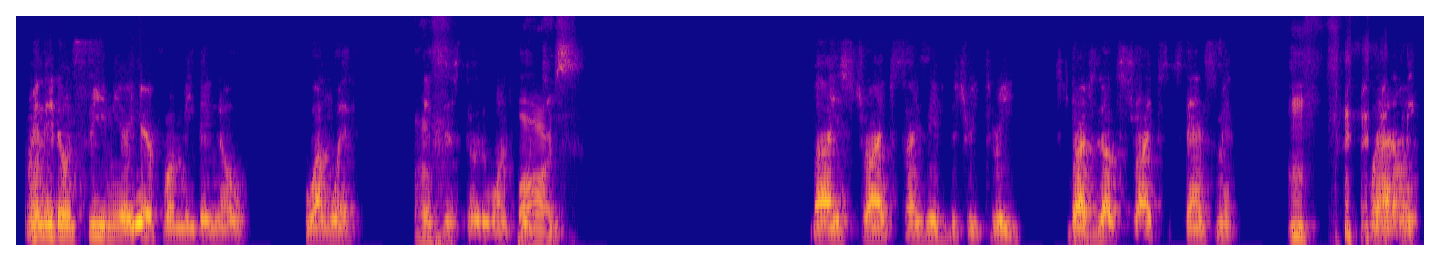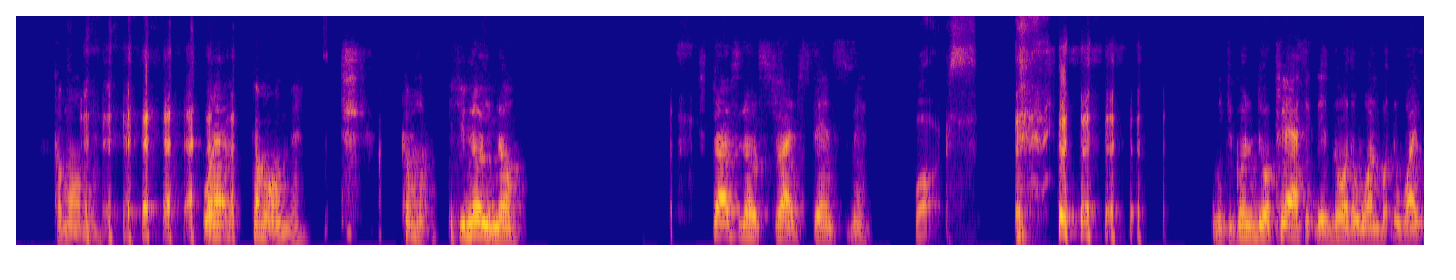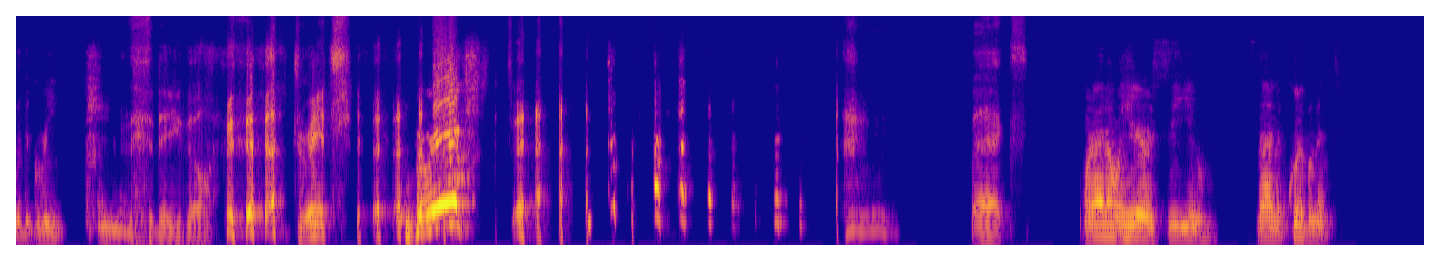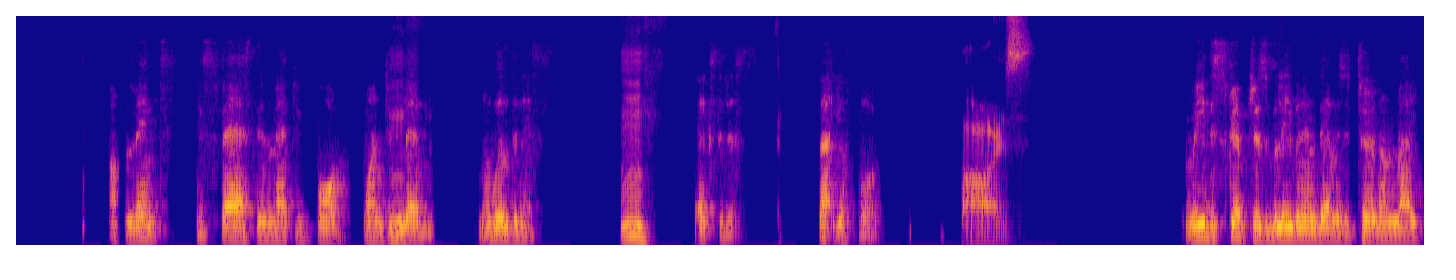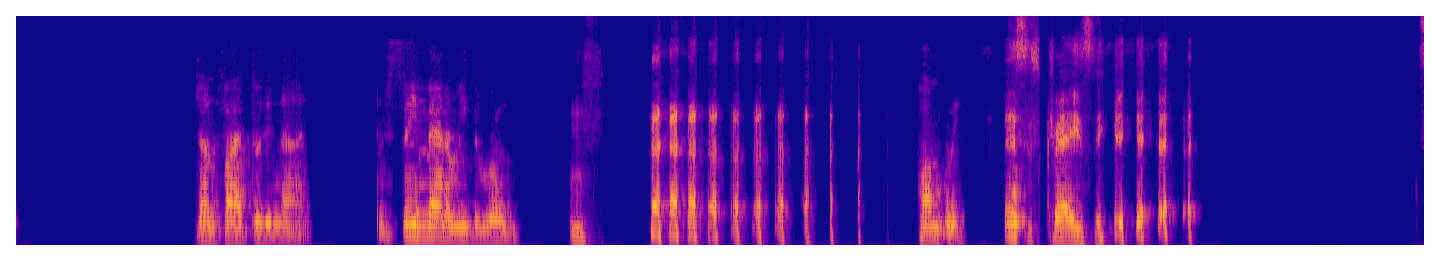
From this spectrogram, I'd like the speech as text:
When they don't see me or hear from me, they know who I'm with. Oof. Exodus 31. 14. Bars. By his stripes, Isaiah 53 3. Stripes Mhm. without stripes, Stan Smith. Mm. What I don't, come on, man. What I, come on, man. Come on. If you know, you know. Stripes without stripes, Stan Smith. Bars. And if you're going to do a classic, there's no other one but the white with the green. there you go. Rich. Rich! Facts. When I don't hear or see you, it's not an equivalent. Of linked. is fast in Matthew 4, 1 to Mm. 11, in the wilderness, Mm. Exodus. Not your fault. Bars. Read the scriptures, believing in them is eternal life. John 5 39. In the same manner, read the room humbly. This is crazy. it's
